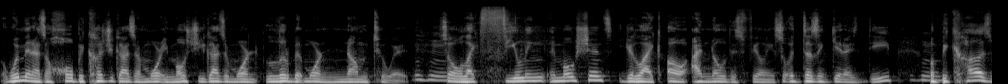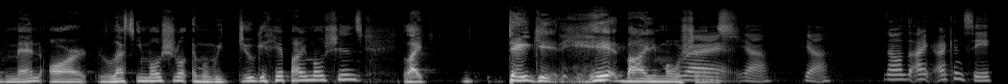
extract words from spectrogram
women as a whole, because you guys are more emotional, you guys are more a little bit more numb to it. Mm-hmm. So like feeling emotions, you're like, oh, I know this feeling, so it doesn't get as deep. Mm-hmm. But because men are less emotional, and when we do get hit by emotions, like they get hit by emotions. Right. Yeah. Yeah. No, I, I can see.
